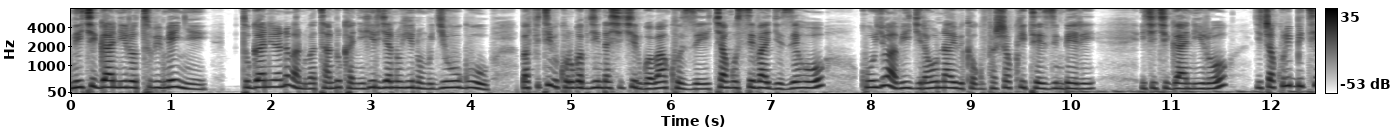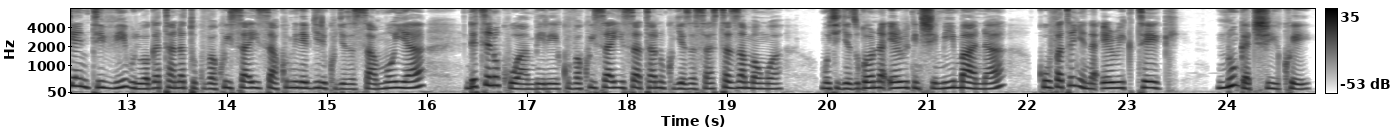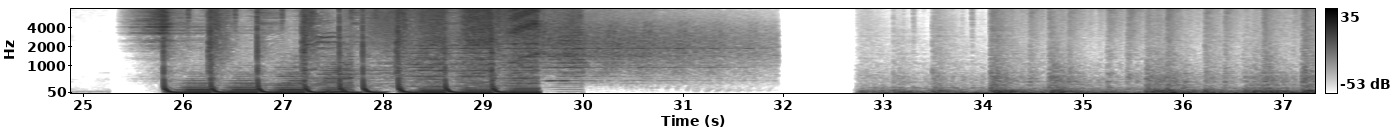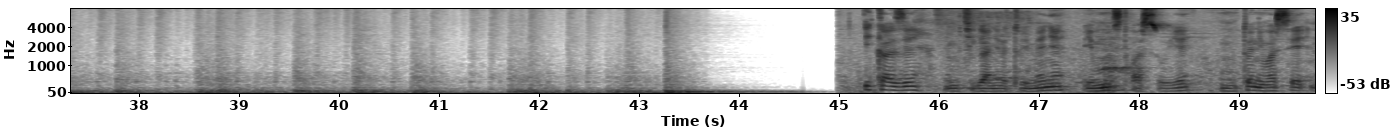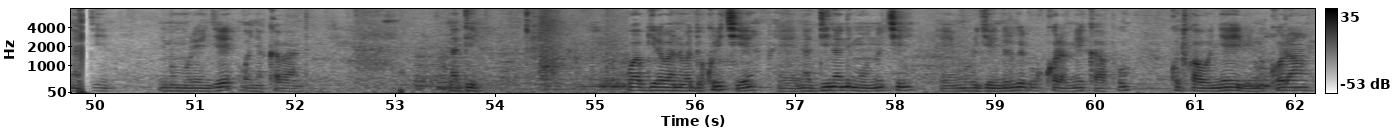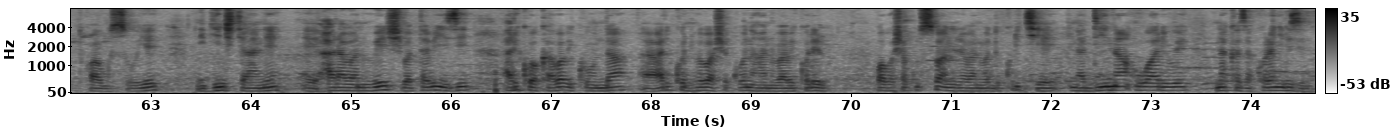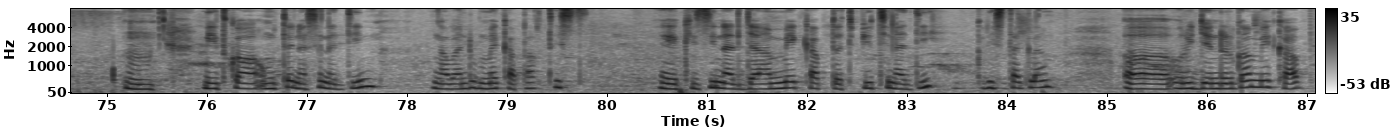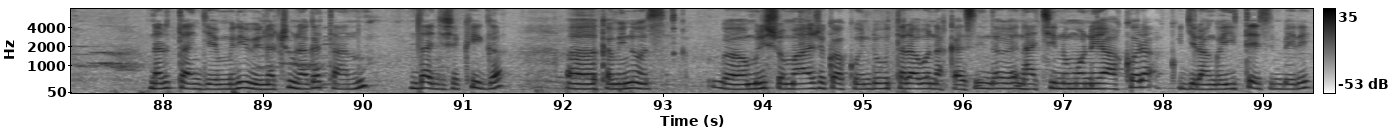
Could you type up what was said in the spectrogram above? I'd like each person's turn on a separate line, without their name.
ni ikiganiro tubimenye. Tuganira n'abantu batandukanye hirya no hino mu gihugu bafite ibikorwa by'indashyikirwa bakoze cyangwa se bagezeho ku buryo wabigiraho nawe bikagufasha kwiteza imbere. Iki kiganiro gica kuri btn tv buri wa gatandatu kuva ku isaha y'isaa kumi n'ebyiri kugeza saa moya ndetse no ku wa mbere kuva ku isaha y'isaa tanu kugeza saa sita z'amanywa. Mu kigezwaho na eric nshimiyimana ku bufatanye na eric tek ntugacikwe.
Ikaze ni mu kiganiro tubimenye uyu munsi twasuye umutoni wa se nadine. Ni mu murenge wa nyakabanda nadine wabwira abantu badukurikiye eh, nadine ni muntu ki eh, mu rugendo rwe rwo gukora mekapu ko twabonye ibintu ukora twagusuye ni byinshi cyane eh, hari abantu benshi batabizi ariko bakaba babikunda ariko ntibabashe kubona ahantu babikorera wabasha gusobanurira abantu badukurikiye nadina uwo ari we n'akazi akora nyirizina.
Nitwa umutoni wa senadine nkaba ndi umu makeup artist. Eh, ku izina rya makeup dot beauty nadi kuri instagram. Uh, urugendo rwa makeup narutangiye muri bibiri na cumi na gatanu ndangije kwiga uh, kaminuza. Muri shomaje kwa kundi uba utarabona akazi nta kintu umuntu yakora kugira ngo yiteze imbere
